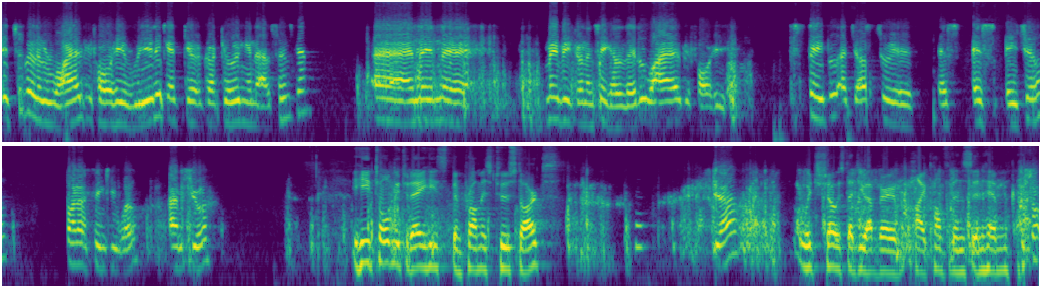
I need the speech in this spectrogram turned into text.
it took a little while before he really get got going in Allsvenskan, and then uh, maybe it's gonna take a little while before he stable adjust to uh, S- SHL. But I think he will. I'm sure. He told me today he's been promised two starts. Yeah. Which shows that you have very high confidence in him. So,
